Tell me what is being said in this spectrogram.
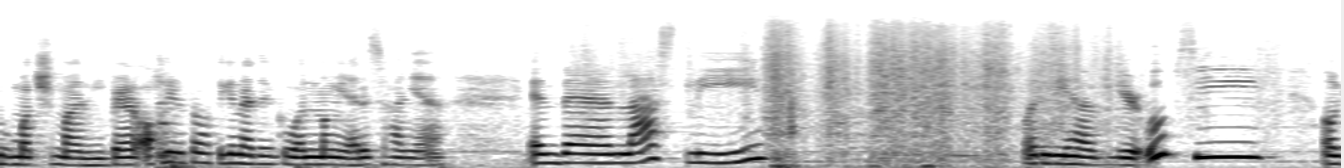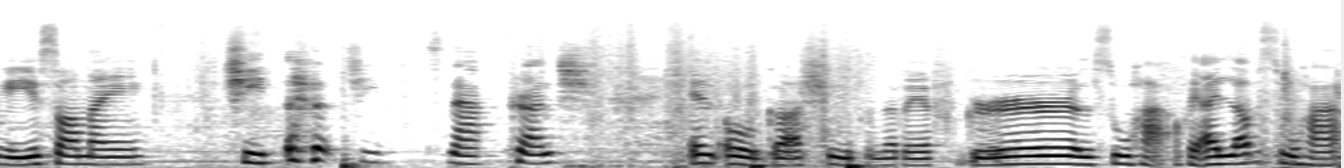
too much money. Pero okay na to, tingnan natin kung anong mangyari sa kanya. And then, lastly, what do we have here? Oopsie! Okay, you saw my cheat, cheat snack crunch. And, oh gosh, hindi ko na ref. Girl, suha. Okay, I love suha.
